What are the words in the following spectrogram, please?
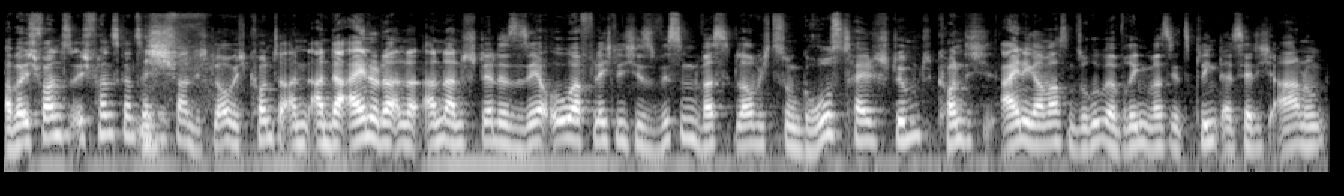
aber ich fand es ich fand's ganz ich, interessant. Ich glaube, ich konnte an, an der einen oder anderen Stelle sehr oberflächliches Wissen, was, glaube ich, zum Großteil stimmt, konnte ich einigermaßen so rüberbringen, was jetzt klingt, als hätte ich Ahnung,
